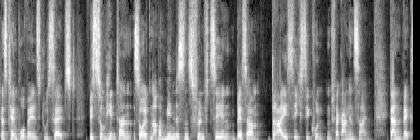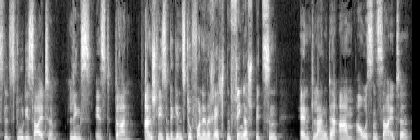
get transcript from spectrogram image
Das Tempo wählst du selbst. Bis zum Hintern sollten aber mindestens 15, besser 30 Sekunden vergangen sein. Dann wechselst du die Seite. Links ist dran. Anschließend beginnst du von den rechten Fingerspitzen entlang der Armaußenseite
